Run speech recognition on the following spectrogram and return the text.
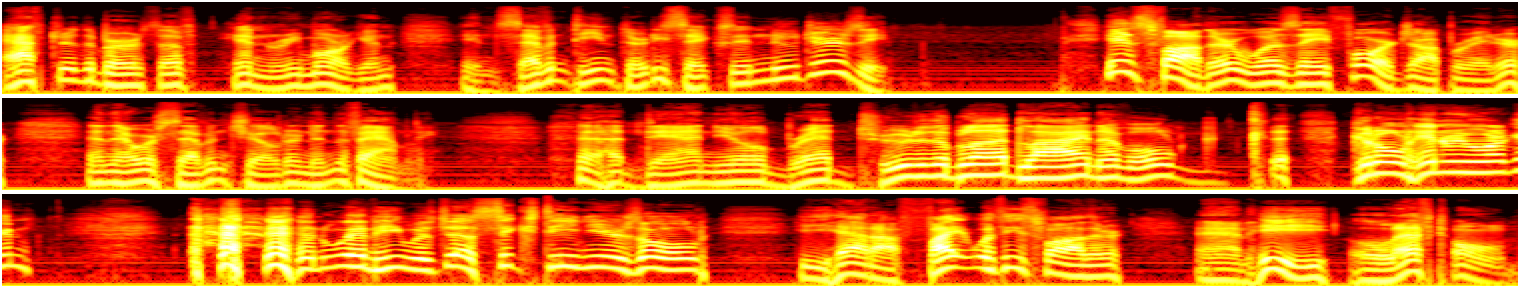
after the birth of Henry Morgan in 1736 in New Jersey. His father was a forge operator, and there were seven children in the family. Daniel bred true to the bloodline of old good old Henry Morgan. and when he was just 16 years old, he had a fight with his father and he left home.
